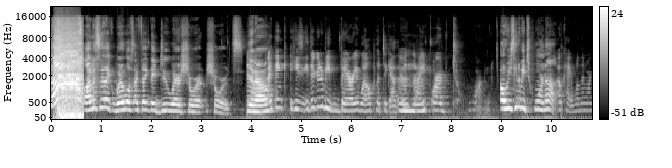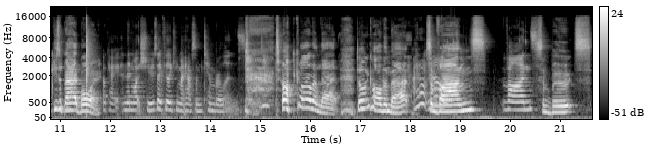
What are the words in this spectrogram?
Ah! Honestly, like werewolves, I feel like they do wear short shorts. You know? I think he's either gonna be very well put together, Mm-hmm. right, or. Oh, he's gonna be torn up. Okay, well then we're. He's a bad boy. Okay, and then what shoes? I feel like he might have some Timberlands. Don't call them that. Don't call them that. I don't Some know. Vans, Vans. some boots.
